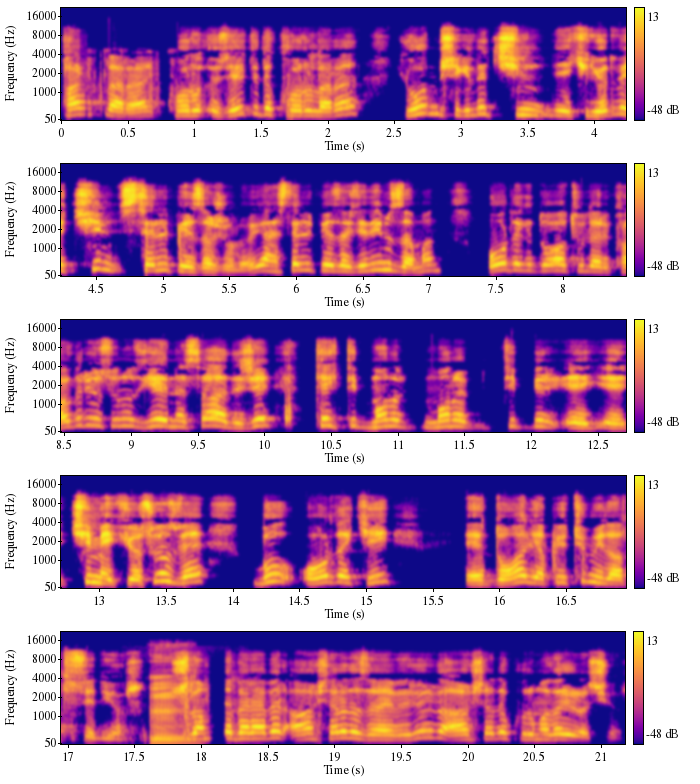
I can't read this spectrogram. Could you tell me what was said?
parklara, koru, özellikle de korulara yoğun bir şekilde çim ekiliyordu ve çim steril peyzaj oluyor. Yani steril peyzaj dediğimiz zaman oradaki doğal türleri kaldırıyorsunuz. Yerine sadece tek tip mono, mono tip bir e, e, çim ekiyorsunuz ve bu oradaki e, doğal yapıyı tümüyle alt üst ediyor. Hmm. Sulamayla beraber ağaçlara da zarar veriyor ve ağaçlarda kurumalara yol açıyor.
